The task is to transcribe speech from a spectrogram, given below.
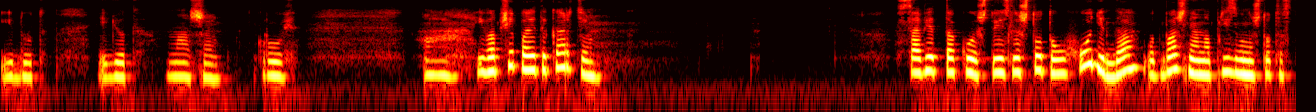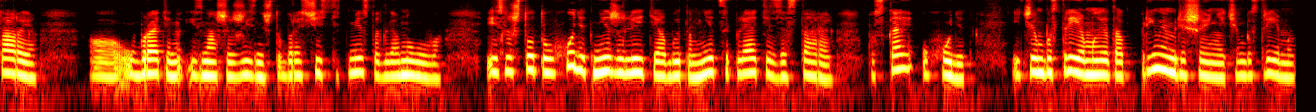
идут, идет наша кровь. А, и вообще по этой карте совет такой, что если что-то уходит, да, вот башня, она призвана что-то старое убрать из нашей жизни, чтобы расчистить место для нового. Если что-то уходит, не жалейте об этом, не цепляйтесь за старое. Пускай уходит. И чем быстрее мы это примем решение, чем быстрее мы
